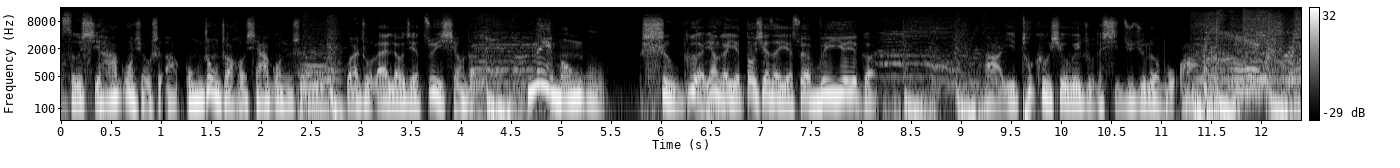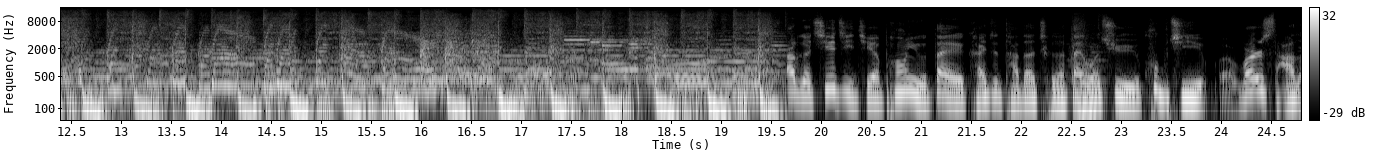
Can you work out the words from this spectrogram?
搜嘻哈供销社啊，公众账号嘻哈供销社，关注来了解最新的。内蒙古首个，应该也到现在也算唯一一个啊，以脱口秀为主的喜剧俱乐部啊。二哥前几天朋友带开着他的车带我去库布齐玩啥子，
